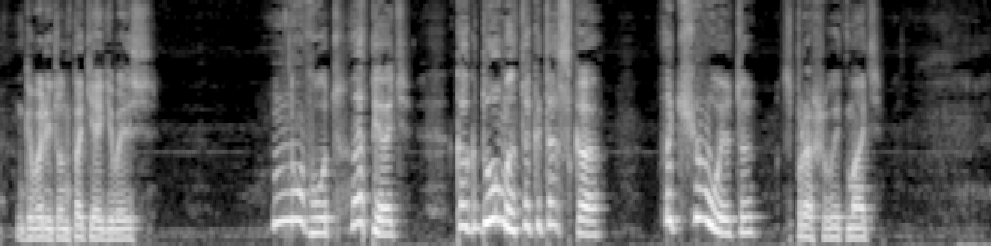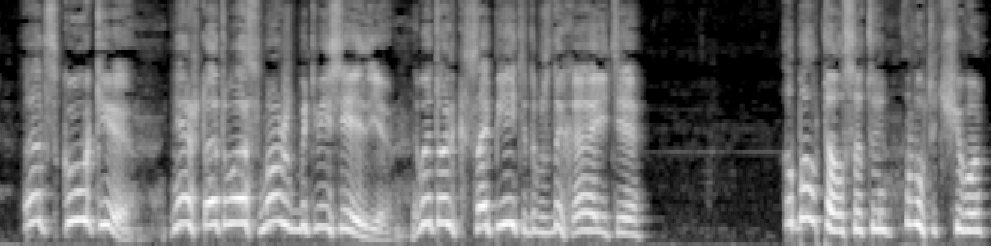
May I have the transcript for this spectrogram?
— говорит он, потягиваясь. — Ну вот, опять. Как дома, так и тоска. Отчего это? — спрашивает мать. — От скуки. Нечто от вас может быть веселье. Вы только сопите да вздыхаете. — Оболтался ты, вот от чего.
